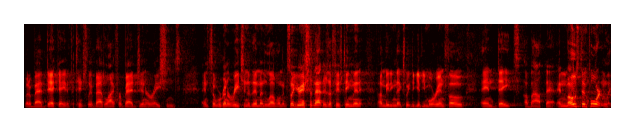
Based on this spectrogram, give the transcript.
but a bad decade and potentially a bad life or bad generations. And so we're going to reach into them and love on them. So you're interested in that, there's a 15 minute uh, meeting next week to give you more info and dates about that. And most importantly,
